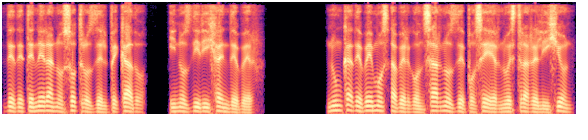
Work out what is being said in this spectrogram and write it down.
de detener a nosotros del pecado, y nos dirija en deber. Nunca debemos avergonzarnos de poseer nuestra religión,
